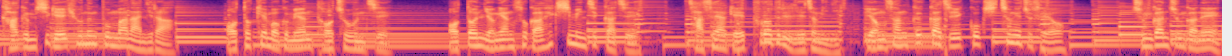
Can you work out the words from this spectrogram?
각 음식의 효능뿐만 아니라 어떻게 먹으면 더 좋은지, 어떤 영양소가 핵심인지까지 자세하게 풀어드릴 예정이니 영상 끝까지 꼭 시청해주세요. 중간중간에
